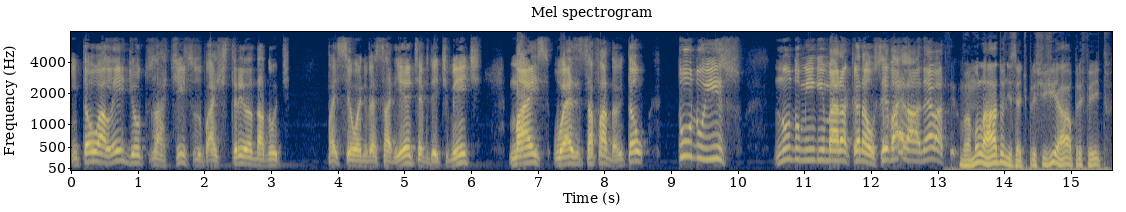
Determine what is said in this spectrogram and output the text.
Então, além de outros artistas, a estrela da noite vai ser o aniversariante, evidentemente, mas o Wesley Safadão. Então, tudo isso no domingo em Maracanã. Você vai lá, né, Matheus? Vamos lá, Donizete, prestigiar o prefeito.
